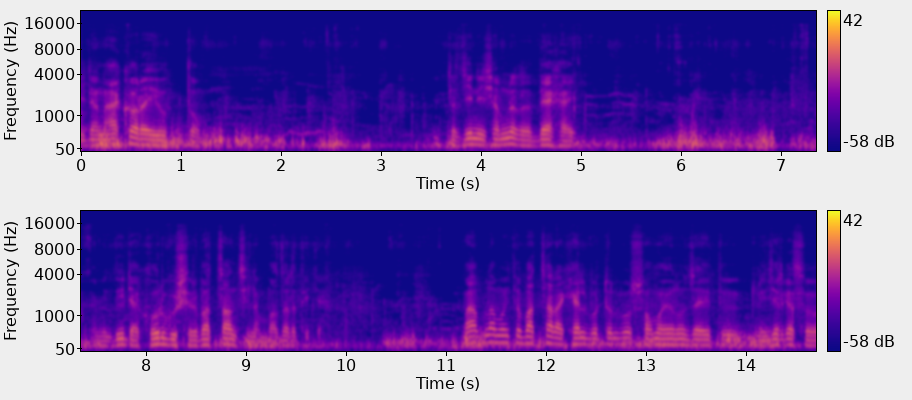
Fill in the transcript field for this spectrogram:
এটা না করাই উত্তম। একটা জিনিস আপনারা দেখাই। আমি দুইটা খরগোশের বাচ্চা আনছিলাম বাজার থেকে। ভাবলাম ওই তো বাচ্চারা খেলব টেলবো, সময় অনুযায়ী তো নিজের কাছেও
